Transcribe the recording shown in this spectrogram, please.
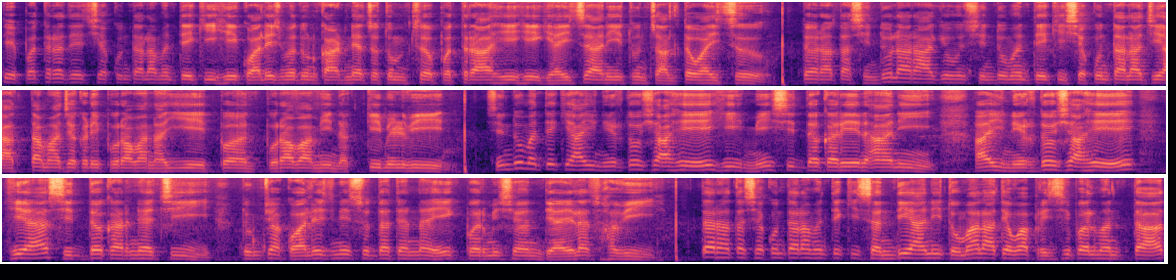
ते पत्र देत शकुंतला म्हणते की हे कॉलेजमधून काढण्याचं तुमचं पत्र आहे हे घ्यायचं आणि इथून चालतं व्हायचं. तर आता सिंधूला राग येऊन सिंधू म्हणते की शकुंतलाजी आत्ता माझ्याकडे पुरावा नाही आहेत पण पुरावा मी नक्की मिळवीन. सिंधू म्हणते की आई निर्दोष आहे ही मी सिद्ध करेन आणि आई निर्दोष आहे ह्या सिद्ध करण्याची. तुमच्या कॉलेजने सुद्धा त्यांना एक परमिशन द्यायलाच हवी. तर आता शकुंतला म्हणते की संधी आणि तुम्हाला तेव्हा प्रिन्सिपल म्हणतात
